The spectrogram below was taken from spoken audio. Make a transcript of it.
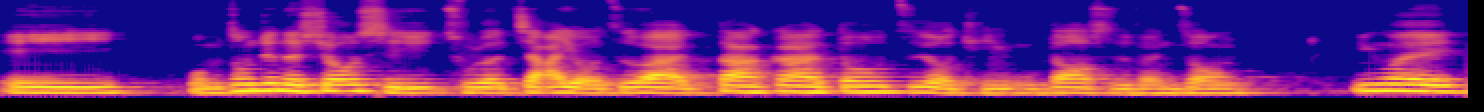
诶，我们中间的休息除了加油之外，大概都只有停五到十分钟，因为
